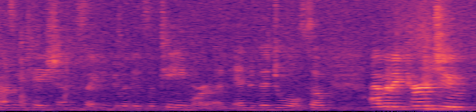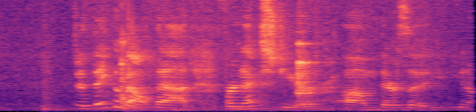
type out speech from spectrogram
presentations, they can do it as a team or an individual. So I would encourage you to think about that for next year. Um, There's a, you know,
